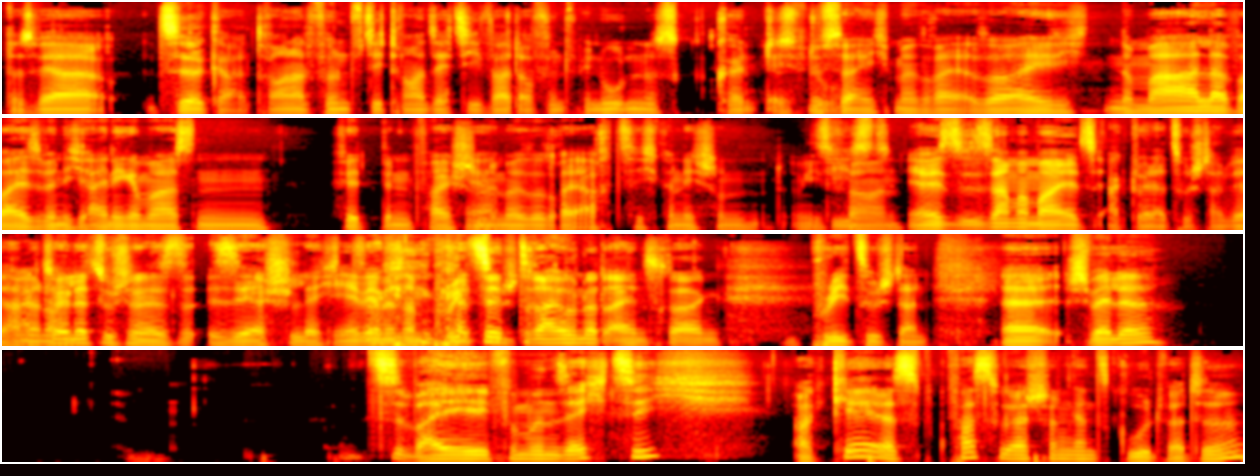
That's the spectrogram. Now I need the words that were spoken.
Das wäre circa 350, 360 Watt auf 5 Minuten. Das könntest Ich du. müsste eigentlich mal drei. Also eigentlich normalerweise, wenn ich einigermaßen fit bin, fahre ich schon Ja. immer so 380, kann ich schon irgendwie Siehst. fahren. Ja, jetzt, sagen wir mal jetzt aktueller Zustand. Wir haben Aktueller Zustand ist sehr schlecht. Ja, wir haben jetzt einen Kannst du Pre-Zustand. 300 eintragen. ja noch Pre-Zustand. Äh, Schwelle, 265? okay, das passt sogar schon ganz gut. Warte,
